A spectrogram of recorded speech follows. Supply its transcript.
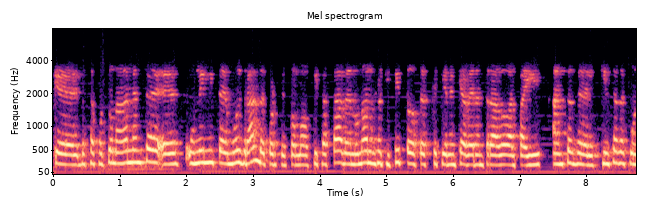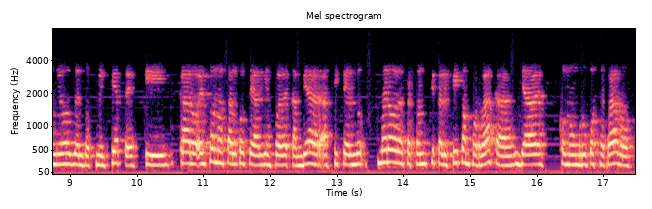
que desafortunadamente es un límite muy grande porque como quizás saben, uno de los requisitos es que tienen que haber entrado al país antes del 15 de junio del 2007 y claro, eso no es algo que alguien puede cambiar, así que el número de personas que califican por DACA ya es como un grupo cerrado.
